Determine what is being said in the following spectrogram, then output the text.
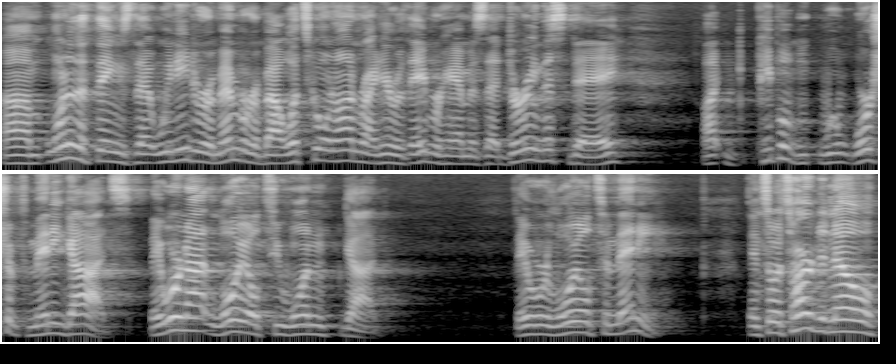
um, one of the things that we need to remember about what's going on right here with Abraham is that during this day, uh, people worshiped many gods. They were not loyal to one God, they were loyal to many. And so it's hard to know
